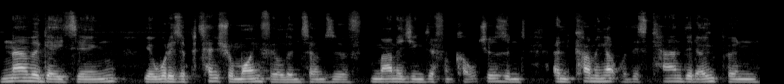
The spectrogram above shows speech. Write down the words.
navigating you know, what is a potential minefield in terms of managing different cultures and, and coming up with this candid, open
